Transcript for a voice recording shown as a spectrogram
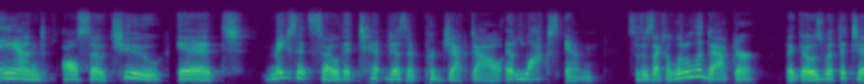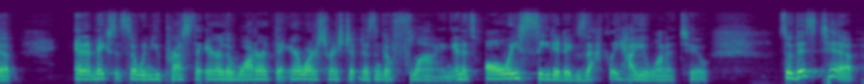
And also, too, it makes it so the tip doesn't projectile, it locks in. So there's like a little adapter that goes with the tip. And it makes it so when you press the air, the water, the air water syringe tip doesn't go flying. And it's always seated exactly how you want it to. So this tip,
